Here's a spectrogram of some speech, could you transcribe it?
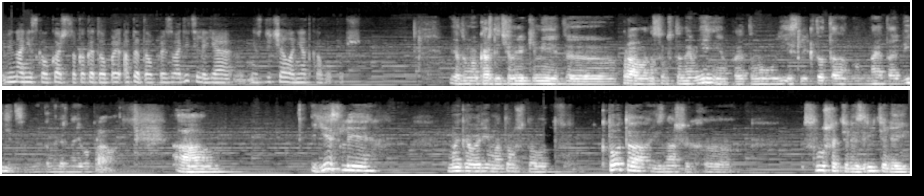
вина низкого качества, как этого, от этого производителя, я не встречала ни от кого больше. Я думаю, каждый человек имеет э, право на собственное мнение, поэтому если кто-то на это обидится, ну, это, наверное, его право. А, если мы говорим о том, что вот кто-то из наших э, слушателей, зрителей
